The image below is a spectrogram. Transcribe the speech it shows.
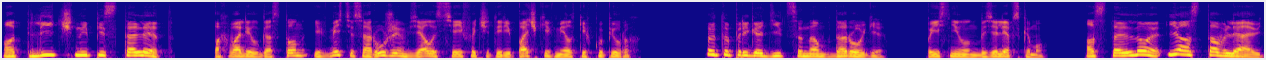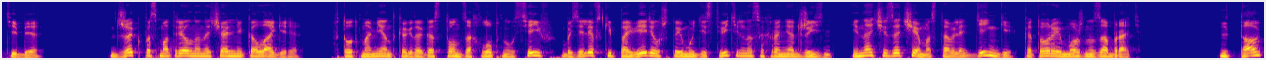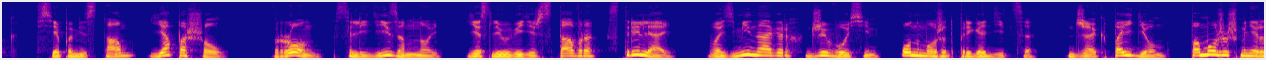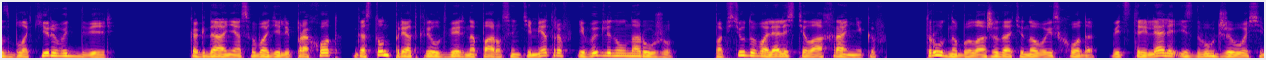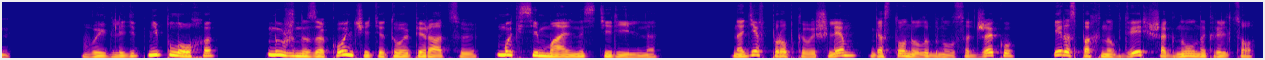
«Отличный пистолет!» – похвалил Гастон и вместе с оружием взял из сейфа четыре пачки в мелких купюрах. «Это пригодится нам в дороге», – пояснил он Базилевскому. «Остальное я оставляю тебе». Джек посмотрел на начальника лагеря. В тот момент, когда Гастон захлопнул сейф, Базилевский поверил, что ему действительно сохранят жизнь, иначе зачем оставлять деньги, которые можно забрать? «Итак, все по местам, я пошел. Рон, следи за мной. Если увидишь Ставра, стреляй. Возьми наверх G8, он может пригодиться. Джек, пойдем, поможешь мне разблокировать дверь». Когда они освободили проход, Гастон приоткрыл дверь на пару сантиметров и выглянул наружу, Повсюду валялись тела охранников. Трудно было ожидать иного исхода, ведь стреляли из двух G8. Выглядит неплохо. Нужно закончить эту операцию максимально стерильно. Надев пробковый шлем, Гастон улыбнулся Джеку и, распахнув дверь, шагнул на крыльцо.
